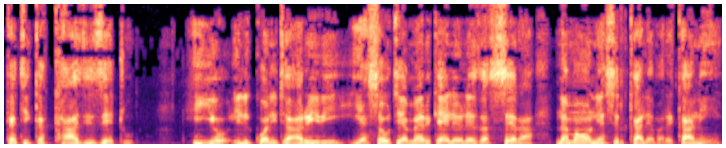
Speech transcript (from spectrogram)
katika kazi zetu. Hiyo ilikuwa ni tahariri ya Sauti ya Amerika iliyoeleza sera na maoni ya serikali ya Marekani.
